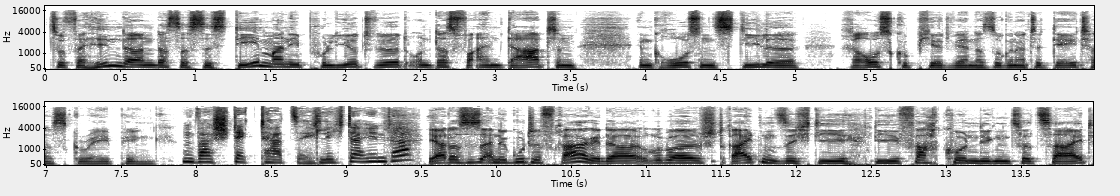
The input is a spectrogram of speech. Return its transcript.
zu verhindern, dass das System manipuliert wird und dass vor allem Daten im großen Stile rauskopiert werden, das sogenannte Data Scraping. Und was steckt tatsächlich dahinter? Ja, das ist eine gute Frage. Darüber streiten sich die, die Fachkundigen zurzeit.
